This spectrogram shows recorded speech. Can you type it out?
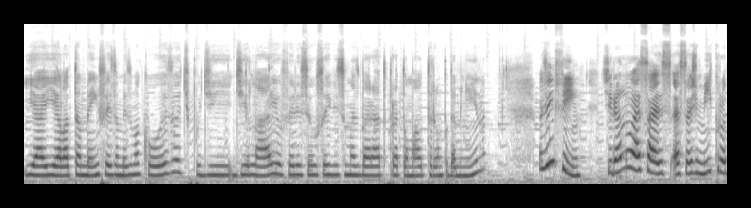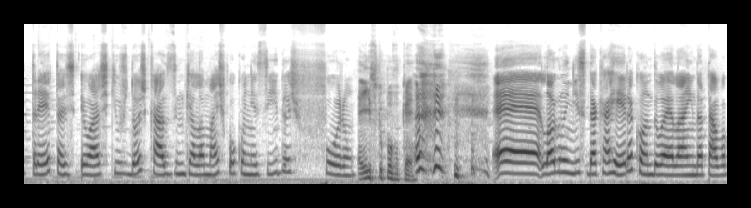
E aí ela também fez a mesma coisa, tipo de, de ir lá e oferecer o serviço mais barato pra tomar o trampo da menina. Mas enfim, tirando essas, essas micro tretas, eu acho que os dois casos em que ela mais ficou conhecida foram É isso que o povo quer. é, logo no início da carreira, quando ela ainda estava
